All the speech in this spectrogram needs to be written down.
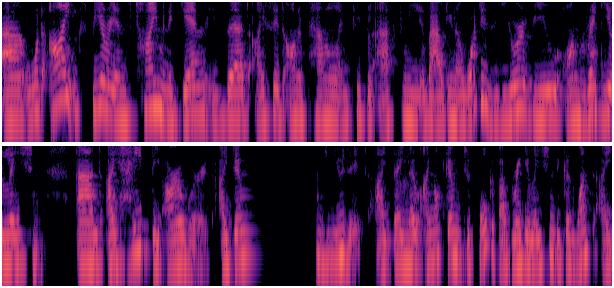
Uh, what I experience time and again is that I sit on a panel and people ask me about, you know, what is your view on regulation? And I hate the R word. I don't use it. I say, no, I'm not going to talk about regulation because once I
